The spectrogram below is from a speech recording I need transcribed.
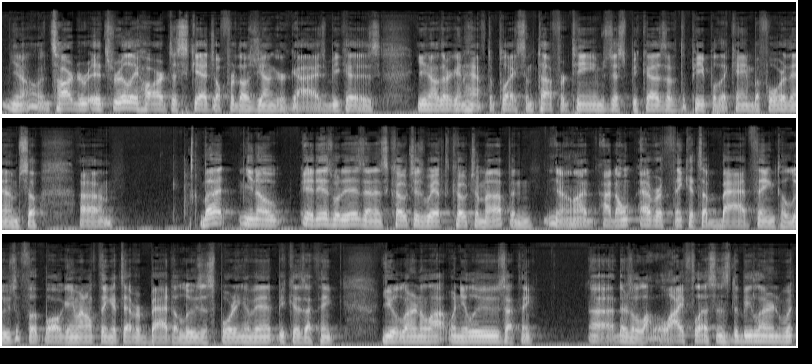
you know, it's hard to. It's really hard to schedule for those younger guys because you know they're going to have to play some tougher teams just because of the people that came before them. So. Um, but you know it is what it is and as coaches we have to coach them up and you know I, I don't ever think it's a bad thing to lose a football game i don't think it's ever bad to lose a sporting event because i think you learn a lot when you lose i think uh, there's a lot of life lessons to be learned when,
